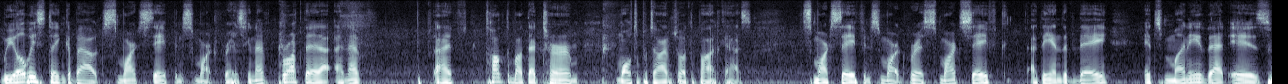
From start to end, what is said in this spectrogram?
We always think about smart safe and smart risk. And I've brought that and I've I've talked about that term multiple times throughout the podcast. Smart safe and smart risk. Smart safe at the end of the day, it's money that is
